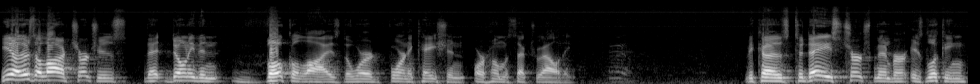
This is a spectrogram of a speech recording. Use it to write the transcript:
You know, there's a lot of churches that don't even vocalize the word fornication or homosexuality. Because today's church member is looking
